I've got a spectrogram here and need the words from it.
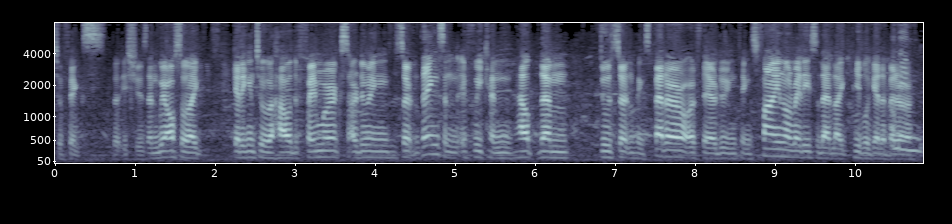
to fix the issues. And we're also like getting into how the frameworks are doing certain things, and if we can help them do certain things better, or if they are doing things fine already, so that like people get a better. mean,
